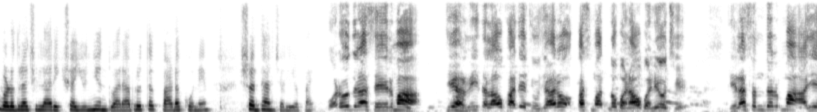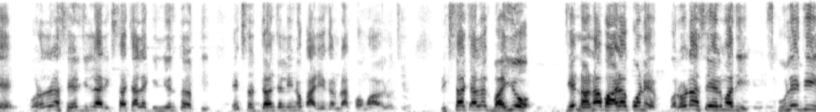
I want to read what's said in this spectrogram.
વડોદરા જિલ્લા રિક્ષા યુનિયન દ્વારા મૃતક બાળકોને શ્રદ્ધાંજલિ અપાઈ. વડોદરા શહેરમાં જે હરણી તલાવ ખાતે જોજારો અકસ્માતનો બનાવ બન્યો છે. તેના સંદર્ભમાં આજે વડોદરા શહેર જિલ્લા રિક્ષા ચાલક યુનિયન તરફથી એક શ્રદ્ધાંજલિનો કાર્યક્રમ રાખવામાં આવેલો છે. રિક્ષા ચાલક ભાઈઓ, જે નાના બાળકોને બરોડા શહેરમાંથી સ્કૂલેથી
